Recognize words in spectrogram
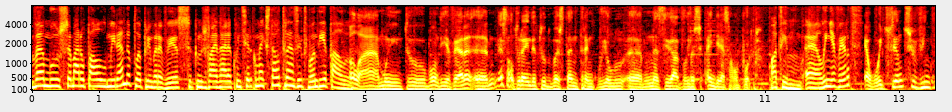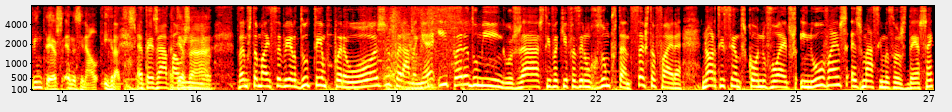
Vamos chamar o Paulo Miranda pela primeira vez, que nos vai dar a conhecer como é que está o trânsito. Bom dia, Paulo. Olá, muito bom dia, Vera. Uh, nesta altura ainda tudo bastante tranquilo uh, na cidade de Lins, em direção ao Porto. Ótimo. A linha verde? É o 800 2010 é nacional e grátis. Até já, Paulinho. Já. Vamos também saber do tempo para hoje, para amanhã e para domingo. Já estive aqui a fazer um resumo, portanto, sexta-feira, norte e centro com nevoeiros e nuvens, as máximas hoje descem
